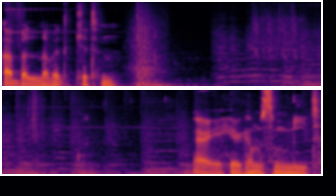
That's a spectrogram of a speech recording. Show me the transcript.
A beloved kitten. Alright, here comes some meat.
